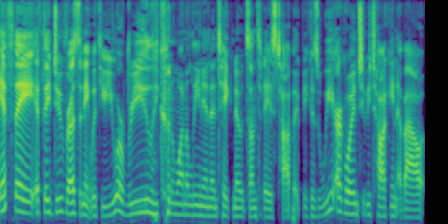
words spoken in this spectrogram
if they if they do resonate with you you are really going to want to lean in and take notes on today's topic because we are going to be talking about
